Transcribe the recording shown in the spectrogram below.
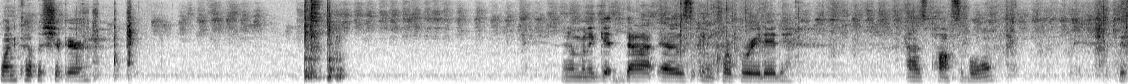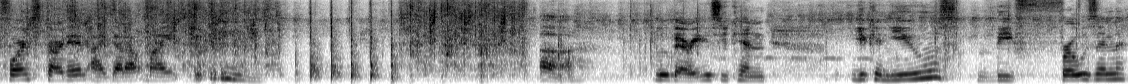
one cup of sugar. And I'm going to get that as incorporated as possible. Before I started, I got out my uh, blueberries. You can you can use the frozen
